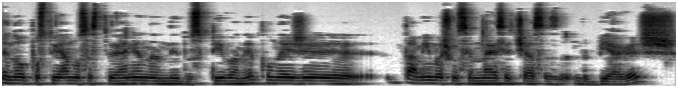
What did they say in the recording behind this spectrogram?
едно постоянно състояние на недоспиване, понеже там имаш 18 часа да бягаш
